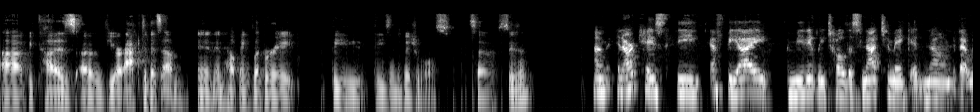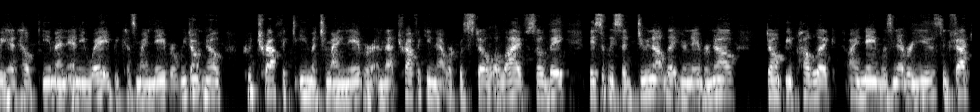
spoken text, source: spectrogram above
uh, because of your activism in, in helping liberate the these individuals. So, Susan. Um, in our case, the FBI immediately told us not to make it known that we had helped Ima in any way because my neighbor, we don't know who trafficked Ima to my neighbor, and that trafficking network was still alive. So they basically said, do not let your neighbor know. don't be public. My name was never used. In fact,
